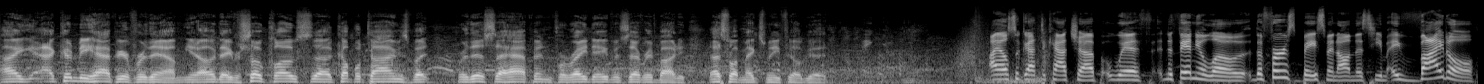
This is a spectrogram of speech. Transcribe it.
I, I couldn't be happier for them. You know, they were so close uh, a couple times, but for this to happen, for Ray Davis, everybody, that's what makes me feel good. Thank you. I also got to catch up with Nathaniel Lowe, the first baseman on this team, a vital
